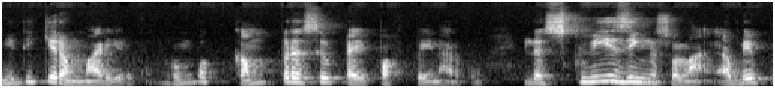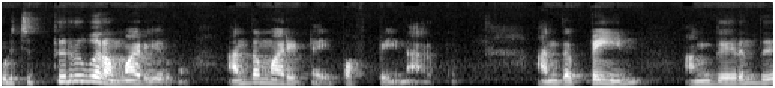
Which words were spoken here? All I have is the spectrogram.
மிதிக்கிற மாதிரி இருக்கும். ரொம்ப கம்ப்ரெசிவ் டைப் ஆஃப் பெயினாக இருக்கும். இல்லை ஸ்குவீசிங்னு சொல்லலாம். அப்படியே பிடிச்சி திருவுற மாதிரி இருக்கும். அந்த மாதிரி டைப் ஆஃப் பெயினாக இருக்கும். அந்த பெயின் அங்கேருந்து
